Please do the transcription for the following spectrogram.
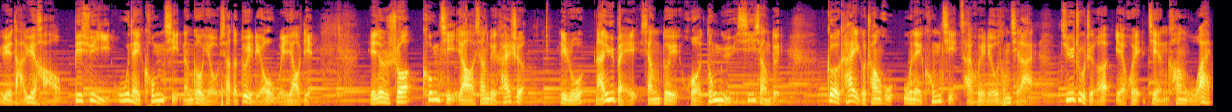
越大越好，必须以屋内空气能够有效的对流为要点，也就是说，空气要相对开设，例如南与北相对或东与西相对。各开一个窗户，屋内空气才会流通起来，居住者也会健康无碍。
